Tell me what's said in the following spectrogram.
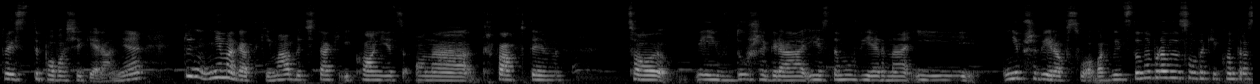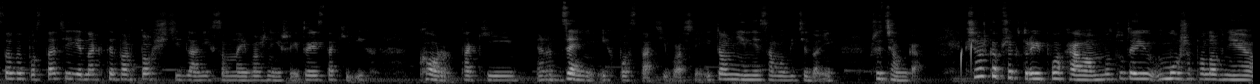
to jest typowa siekiera, nie? Tu nie ma gadki, ma być tak i koniec, ona trwa w tym, co jej w duszy gra i jest temu wierna i nie przebiera w słowach, więc to naprawdę są takie kontrastowe postacie, jednak te wartości dla nich są najważniejsze i to jest taki ich core, taki rdzeń ich postaci właśnie i to mnie niesamowicie do nich przyciąga. Książka, przy której płakałam, no tutaj muszę ponownie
